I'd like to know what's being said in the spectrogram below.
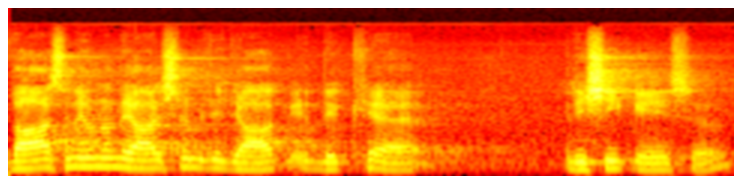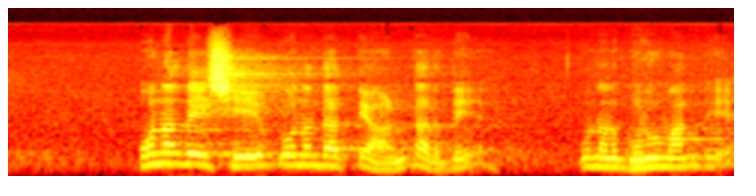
ਦਾਸ ਨੇ ਉਹਨਾਂ ਦੇ ਆਸ਼ਰਮ ਵਿੱਚ ਜਾ ਕੇ ਦੇਖਿਆ ਹੈ, ਰਿਸ਼ੀਕੇਸ਼। ਉਹਨਾਂ ਦੇ ਸੇਵਕ ਉਹਨਾਂ ਦਾ ਧਿਆਨ ਧਰਦੇ ਆ ਉਹਨਾਂ ਨੂੰ ਗੁਰੂ ਮੰਨਦੇ ਆ।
